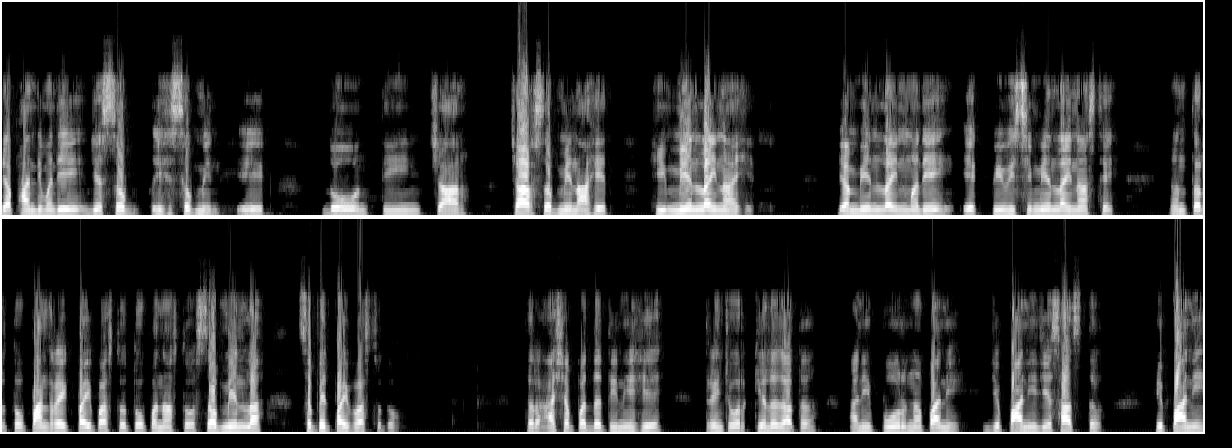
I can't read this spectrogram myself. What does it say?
त्या फांदीमध्ये जे सब हे सबमेन एक दोन तीन चार चार सबमेन आहेत ही मेन लाईन आहेत. या मेन लाईनमध्ये एक P V C main line असते नंतर तो पांढरा एक पाईप असतो तो पण असतो सबमेनला सफेद पाईप असतो तो. तर अशा पद्धतीने हे ट्रेंच वर्क केलं जातं आणि पूर्ण पाणी जे पाणी जे साचतं हे पाणी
